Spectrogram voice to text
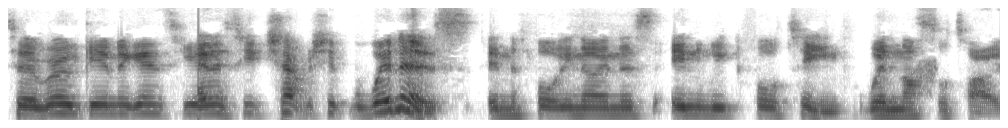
to a road game against the NFC Championship winners in the 49ers in week 14, win, loss, or tie.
